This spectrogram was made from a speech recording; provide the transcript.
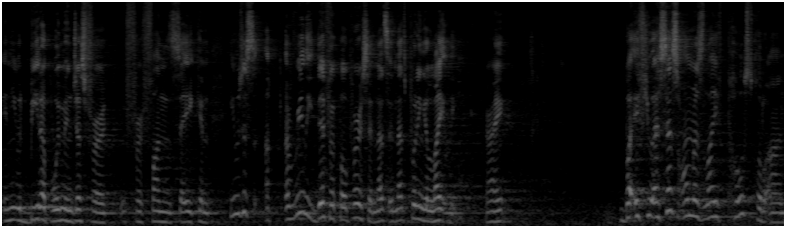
and he would beat up women just for, for fun's sake. And he was just a, a really difficult person, that's, and that's putting it lightly, right? But if you assess Umar's life post Quran,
